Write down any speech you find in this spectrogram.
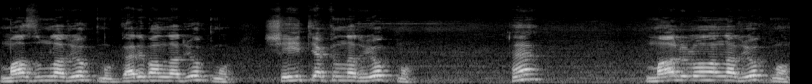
Mazlumlar yok mu? Garibanlar yok mu? Şehit yakınları yok mu? He? Mağlul olanlar yok mu?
